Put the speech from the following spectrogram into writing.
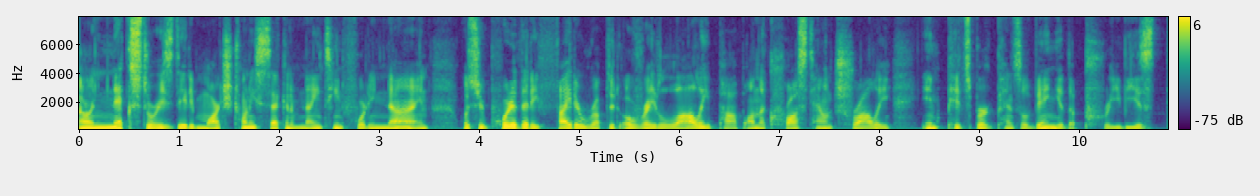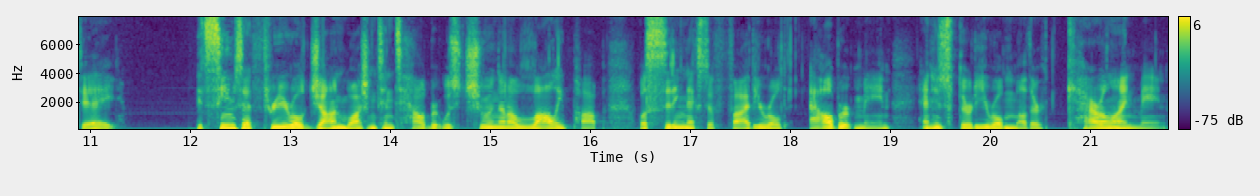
Our next story is dated March 22nd of 1949 was reported that a fight erupted over a lollipop on the crosstown trolley in Pittsburgh, Pennsylvania the previous day. It seems that three year old John Washington Talbert was chewing on a lollipop while sitting next to five year old Albert Maine and his 30 year old mother, Caroline Maine.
